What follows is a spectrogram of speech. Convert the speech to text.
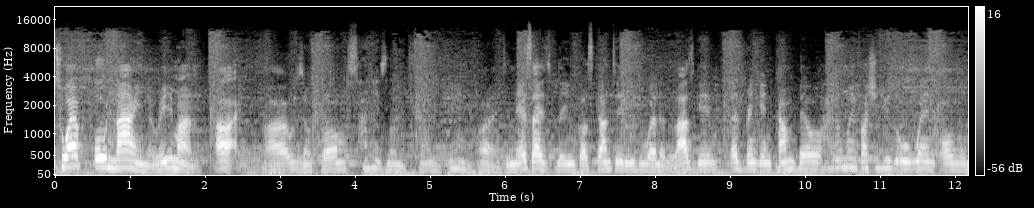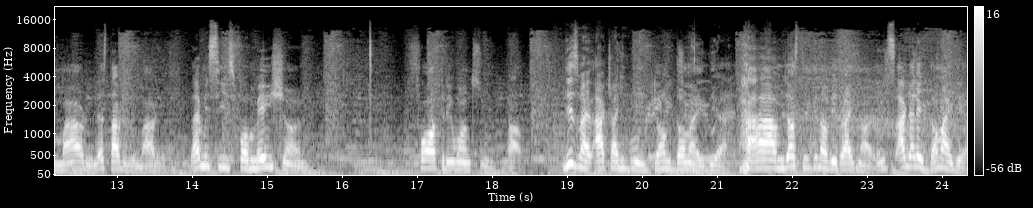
1209, Rayman. Alright. Uh, who's in form? Sane is not in form. Damn. Alright. Next is playing because Kante didn't do well in the last game. Let's bring in Campbell. I don't know if I should use Owen or Romario. Let's start with Romario. Let me see his formation. 4-3-1-2. Wow. This might actually be a dumb, dumb idea. I'm just thinking of it right now. It's actually a dumb idea.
